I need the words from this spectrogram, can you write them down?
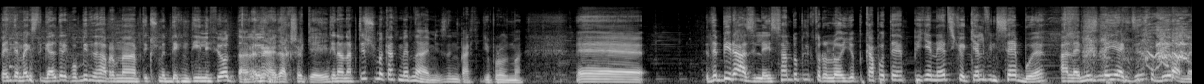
5 μέχρι την καλύτερη εκπομπή δεν θα πρέπει να αναπτύξουμε την τεχνητή ηλικιότητα. Ε, ναι, εντάξει, οκ. Την αναπτύσσουμε καθημερινά εμείς, δεν υπάρχει τέτοιο πρόβλημα. Ε, δεν πειράζει, λέει, σαν το πληκτρολόγιο που κάποτε πήγαινε έτσι και ο Κέλβιν Σέμπουε, αλλά εμείς λέει οι Αγγλίδε τον πήραμε.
